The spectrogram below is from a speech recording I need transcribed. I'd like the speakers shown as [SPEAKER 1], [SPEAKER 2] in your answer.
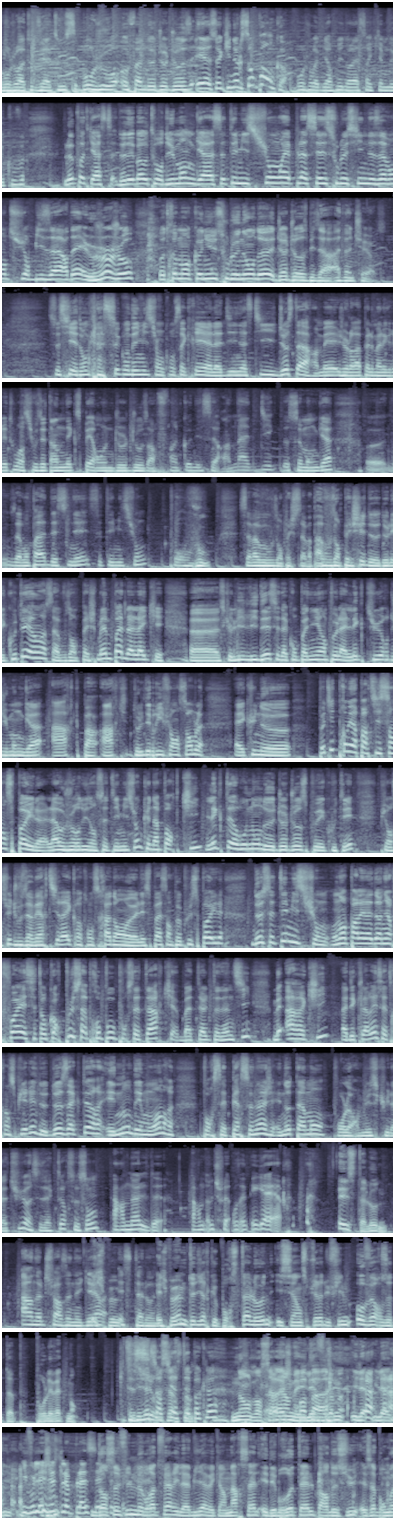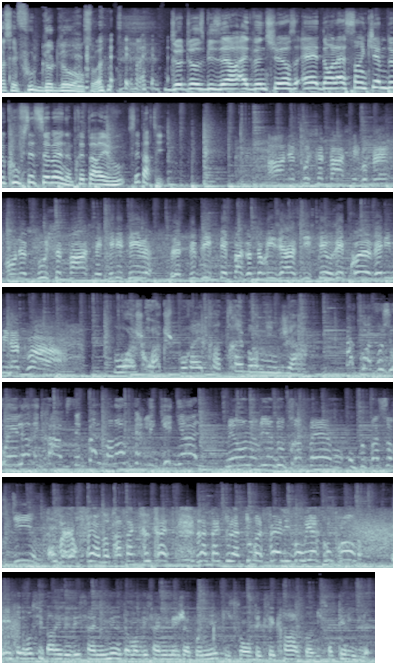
[SPEAKER 1] Bonjour à toutes et à tous, bonjour aux fans de JoJo's et à ceux qui ne le sont pas encore. Bonjour et bienvenue dans la cinquième de couve, le podcast de débat autour du manga. Cette émission est placée sous le signe des aventures bizarres des JoJo, autrement connu sous le nom de JoJo's Bizarre Adventures. Ceci est donc la seconde émission consacrée à la dynastie Joestar, mais je le rappelle malgré tout, hein, si vous êtes un expert en JoJo's, un fin connaisseur, un addict de ce manga, euh, nous n'avons pas dessiné cette émission pour vous. Ça va vous empêcher, ça va pas vous empêcher de, l'écouter, hein, ça vous empêche même pas de la liker. Euh, parce que l'idée c'est d'accompagner un peu la lecture du manga arc par arc, de le débriefer ensemble avec une euh, petite première partie sans spoil là aujourd'hui dans cette émission que n'importe qui, lecteur ou non de JoJo's peut écouter. Puis ensuite je vous avertirai quand on sera dans euh, l'espace un peu plus spoil de cette émission. On en parlait la dernière fois et c'est encore plus à propos pour cet arc Battle Tendency, mais Araki a déclaré s'être inspiré de deux acteurs et non des moindres pour ses personnages et notamment pour leur musculature. Et ces acteurs ce sont
[SPEAKER 2] Arnold. Arnold Schwarzenegger.
[SPEAKER 3] et Stallone.
[SPEAKER 1] Arnold Schwarzenegger
[SPEAKER 3] Et
[SPEAKER 1] et,
[SPEAKER 3] je peux-
[SPEAKER 1] Stallone.
[SPEAKER 3] Et je peux même te dire que pour Stallone, il s'est inspiré du film Over the Top pour les vêtements.
[SPEAKER 1] qui était
[SPEAKER 3] c'est
[SPEAKER 1] déjà sorti à cette époque-là
[SPEAKER 3] Non, j'en sais rien,
[SPEAKER 1] je
[SPEAKER 3] mais il est vraiment. Il a, il a- il-
[SPEAKER 2] Il voulait juste le placer.
[SPEAKER 3] dans ce film de bras de fer, il est habillé avec un Marcel et des bretelles par-dessus. Et ça, pour moi, c'est full dodo en soi.
[SPEAKER 2] C'est vrai.
[SPEAKER 1] JoJo's Bizarre Adventures est dans la cinquième de couve cette semaine. Préparez-vous, c'est parti.
[SPEAKER 4] On ne pousse pas, s'il vous plaît. On ne pousse pas, c'est inutile. Le public n'est pas autorisé à assister aux épreuves éliminatoires.
[SPEAKER 5] Moi, je crois que je pourrais être un très bon ninja.
[SPEAKER 6] À quoi vous jouez? L'heure est grave, c'est pas le moment de faire les guignols
[SPEAKER 7] Mais on n'a rien d'autre à faire, on peut pas sortir.
[SPEAKER 8] On va leur faire notre attaque secrète L'attaque de la Tour Eiffel, ils vont rien comprendre
[SPEAKER 9] Et il faudra aussi parler des dessins animés, notamment des dessins animés japonais qui sont exécrables, quoi, qui sont terribles.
